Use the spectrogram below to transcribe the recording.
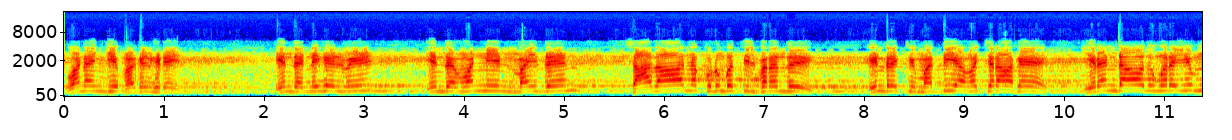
வணங்கி மகிழ்கிறேன். இந்த நிகழ்வில் இந்த மண்ணின் மைந்தன் சாதாரண குடும்பத்தில் பிறந்து இன்றைக்கு மத்திய அமைச்சராக இரண்டாவது முறையும்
